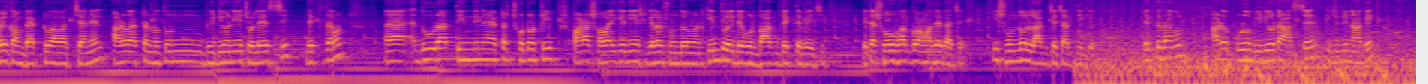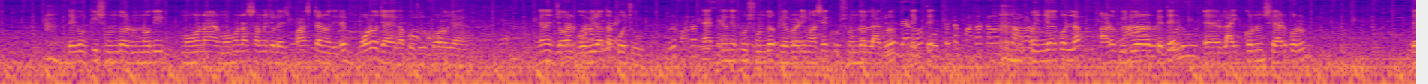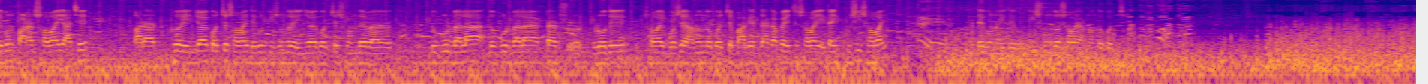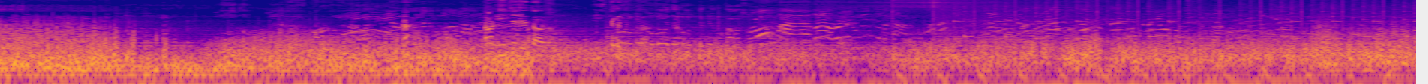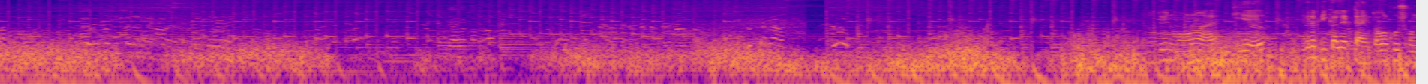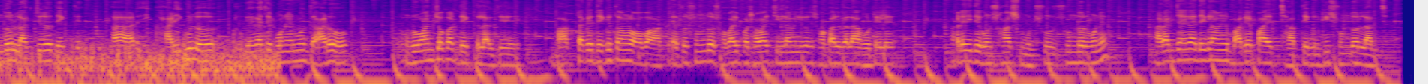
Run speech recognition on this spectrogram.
Welcome back to our channel আরও একটা নতুন ভিডিও নিয়ে চলে এসেছি। দেখতে থাকুন। দু রাত তিন দিনের একটা ছোট ট্রিপ পাড়ার সবাইকে নিয়ে গেলাম সুন্দরবন। কিন্তু এই দেখুন বাঘ দেখতে পেয়েছি। এটা সৌভাগ্য আমাদের কাছে। কি সুন্দর লাগছে চারদিকে। দেখতে থাকুন আরও পুরো ভিডিওটা আসছে কিছুদিন আগে। দেখুন কি সুন্দর নদীর মোহনার মোহনার সামনে চলে এসেছে। পাঁচটা নদীর বড় জায়গা প্রচুর বড় জায়গা। এখানে জল গভীরতা প্রচুর। একদিনে খুব সুন্দর ফেব্রুয়ারি মাসে খুব সুন্দর লাগল দেখতে। এনজয় করলাম। আরও ভিডিও পেতে লাইক করুন শেয়ার করুন। দেখুন পাড়ার সবাই আছে। পাড়ার খুব এনজয় করছে সবাই। দেখুন কি সুন্দর এনজয় করছে। সন্ধেবেলা দুপুরবেলা দুপুরবেলা একটা রোদে সবাই বসে আনন্দ করছে। বাঘের দেখা পেয়েছে সবাই এটাই খুশি সবাই। দেখুন এই দেখুন কি সুন্দর সবাই আনন্দ করছে। আমার নিচে যেতে হবে। নিচ থেকে যেতে হবে। নদীর মোহনায় গিয়ে এখানে বিকালের টাইম তখন খুব সুন্দর লাগছিল দেখতে। আর এই খাড়িগুলো ঢুকে গেছে বনের মধ্যে আরও রোমাঞ্চকর দেখতে লাগছে। বাঘটাকে দেখে তো আমরা অবাক, এত সুন্দর সবাই সবাই চিল্লামিল্লি করছে সকালবেলা হোটেলে। আর এই দেখুন শ্বাসমূল সুন্দরবনে। আর এক জায়গায় দেখলাম এই বাঘের পায়ের ছাপ, দেখুন কি সুন্দর লাগছে।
